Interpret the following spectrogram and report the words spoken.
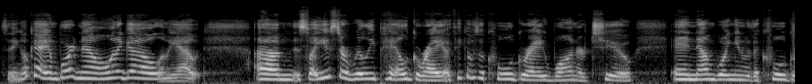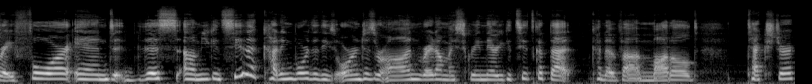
saying, okay, I'm bored now. I want to go. Let me out. Um, so I used a really pale gray. I think it was a cool gray one or two. And now I'm going in with a cool gray four. And this, um, you can see the cutting board that these oranges are on right on my screen there. You can see it's got that kind of uh, mottled texture.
